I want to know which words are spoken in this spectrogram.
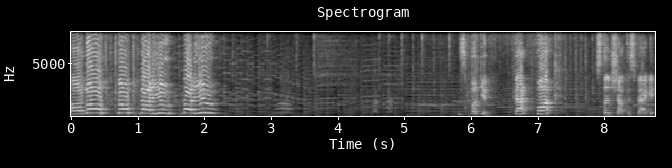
Oh no! No! Not you! Not you! This fucking fat fuck! Stun shot this faggot.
